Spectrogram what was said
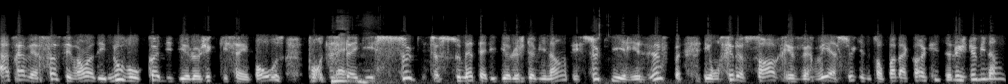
À travers ça, c'est vraiment des nouveaux codes idéologiques qui s'imposent pour distinguer ceux qui se soumettent à l'idéologie dominante et ceux qui y résistent. Et on sait le sort réservé à ceux qui ne sont pas d'accord avec l'idéologie dominante.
